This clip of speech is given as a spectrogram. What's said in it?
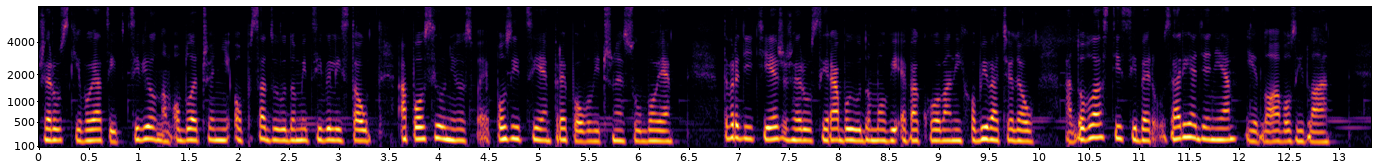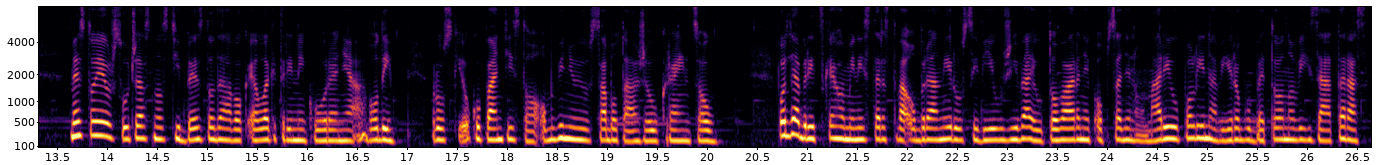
že ruskí vojaci v civilnom oblečení obsadzujú domy civilistov a posilňujú svoje pozície pre pouličné súboje. Tvrdí tiež, že Rusi rabujú domovy evakuovaných obyvateľov a do vlasti si berú zariadenia, jedlo a vozidlá. Mesto je už v súčasnosti bez dodávok elektriny, kúrenia a vody. Ruskí okupanti z toho obvinujú sabotáže Ukrajincov. Podľa britského ministerstva obrany Rusi využívajú továrne v obsadenom Mariupoli na výrobu betónových zátaras,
